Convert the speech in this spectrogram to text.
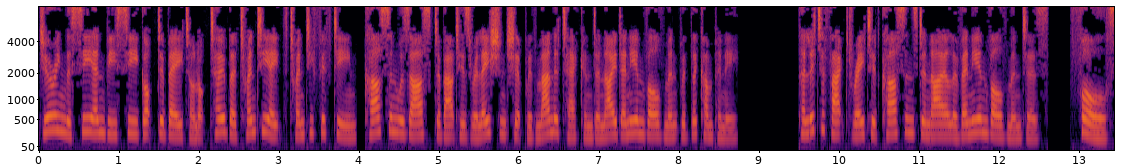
During the CNBC GOP debate on October 28, 2015, Carson was asked about his relationship with Mannatech and denied any involvement with the company. PolitiFact rated Carson's denial of any involvement as false.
